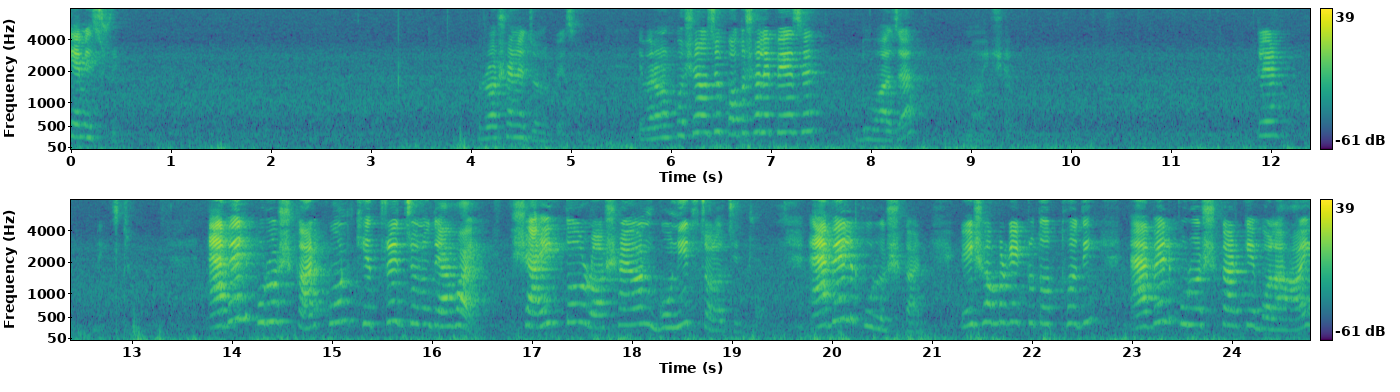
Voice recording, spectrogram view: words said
কেমিস্ট্রি রসায়নের জন্য পেয়েছেন। এবার আমার কোশ্চেন হচ্ছে কত সালে পেয়েছেন? দু হাজার নয় সালে। ক্লিয়ার নেক্সট অ্যাবেল পুরস্কার কোন ক্ষেত্রের জন্য দেওয়া হয়? সাহিত্য, রসায়ন, গণিত, চলচ্চিত্র। অ্যাবেল পুরস্কার। এই সম্পর্কে একটু তথ্য দিই। অ্যাবেল পুরস্কারকে বলা হয়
